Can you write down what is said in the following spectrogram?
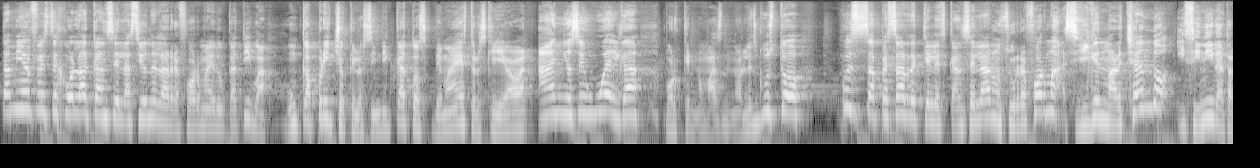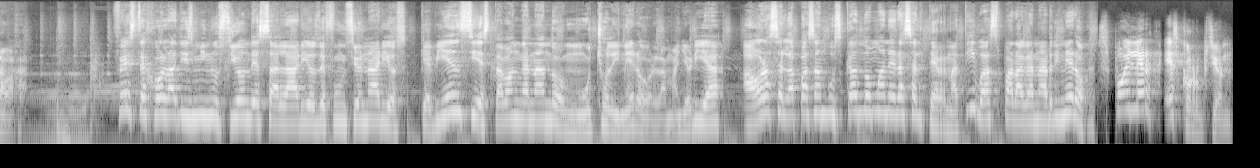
También festejó la cancelación de la reforma educativa, un capricho que los sindicatos de maestros que llevaban años en huelga, porque nomás no les gustó, pues a pesar de que les cancelaron su reforma, siguen marchando y sin ir a trabajar festejó la disminución de salarios de funcionarios, que bien si estaban ganando mucho dinero la mayoría, ahora se la pasan buscando maneras alternativas para ganar dinero. Spoiler, es corrupción.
